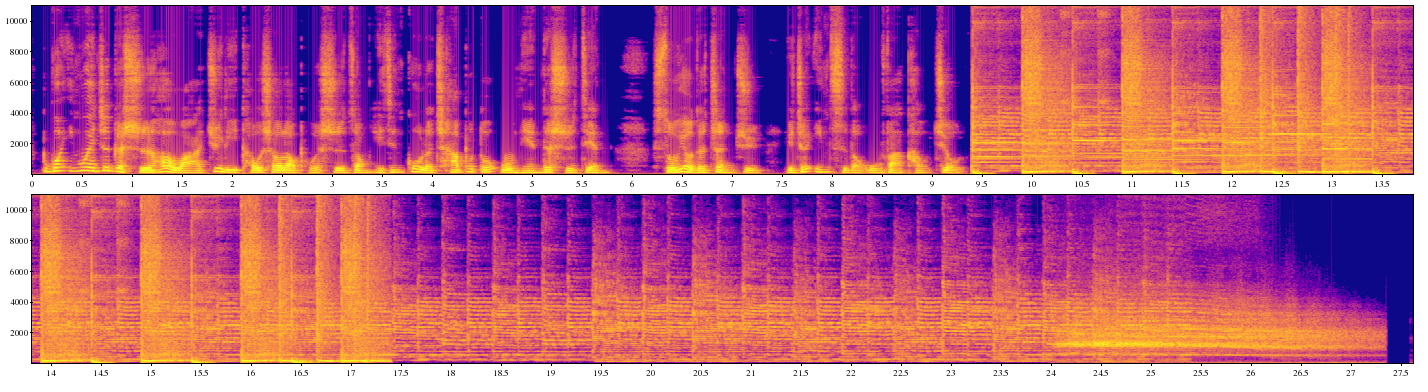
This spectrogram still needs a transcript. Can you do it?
不过因为这个时候啊，距离投手老婆失踪已经过了差不多五年的时间，所有的证据也就因此都无法考究了。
